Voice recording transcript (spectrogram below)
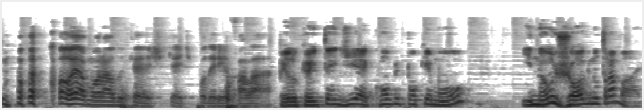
Qual é a moral do cash que a gente poderia falar? Pelo que eu entendi, é compre Pokémon e não jogue no trabalho.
